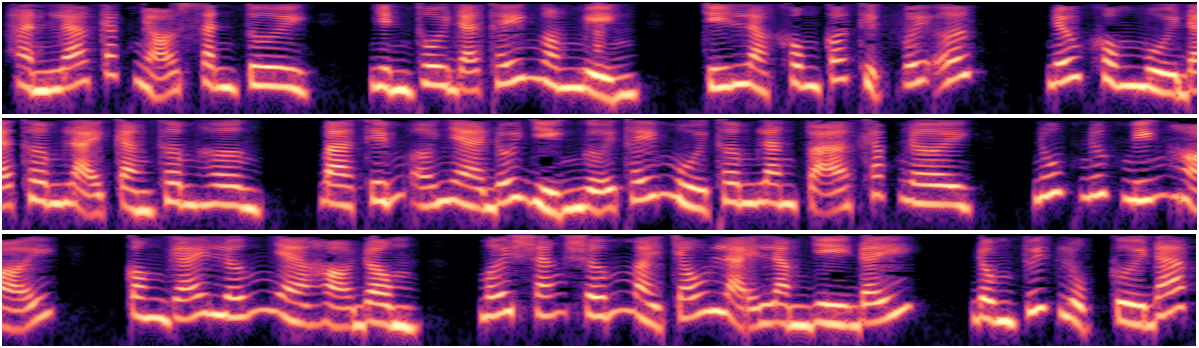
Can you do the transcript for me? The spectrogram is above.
hành lá cắt nhỏ xanh tươi, nhìn thôi đã thấy ngon miệng, chỉ là không có thịt với ớt, nếu không mùi đã thơm lại càng thơm hơn, bà thím ở nhà đối diện ngửi thấy mùi thơm lan tỏa khắp nơi, nuốt nước miếng hỏi, con gái lớn nhà họ đồng, mới sáng sớm mà cháu lại làm gì đấy, đồng tuyết lục cười đáp,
